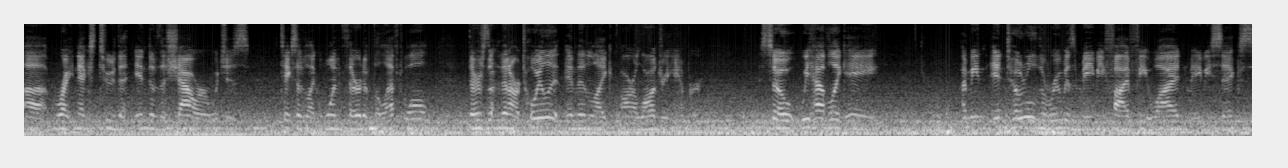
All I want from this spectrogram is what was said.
uh, right next to the end of the shower, which is takes up like one third of the left wall. There's the, then our toilet and then like our laundry hamper. So we have like a, I mean, in total the room is maybe five feet wide, maybe six,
